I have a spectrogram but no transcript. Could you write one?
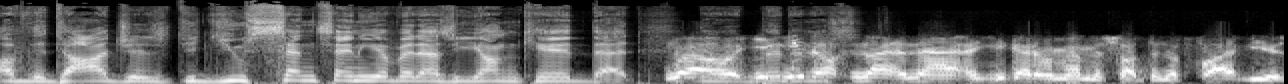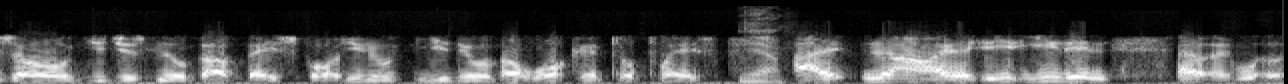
of the Dodgers? Did you sense any of it as a young kid? That well, you, you know, nah, nah, you got to remember something. At five years old, you just knew about baseball. You knew you knew about walking into a place. Yeah. I no, I, you, you didn't. Uh,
